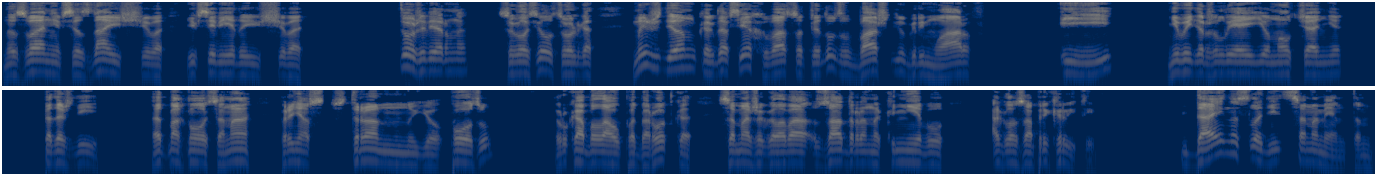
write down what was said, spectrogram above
на звание всезнающего и всеведающего. — Тоже верно, — согласилась Ольга. — Мы ждем, когда всех вас отведут в башню гримуаров. — И? — не выдержал я ее молчание. — Подожди, — отмахнулась она, приняв странную позу. Рука была у подбородка, сама же голова задрана к небу, а глаза прикрыты. — Дай насладиться моментом.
